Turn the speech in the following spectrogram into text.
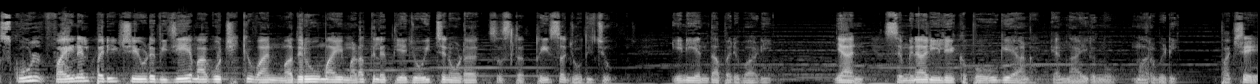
സ്കൂൾ ഫൈനൽ പരീക്ഷയുടെ വിജയം ആഘോഷിക്കുവാൻ മധുരവുമായി മഠത്തിലെത്തിയ ജോയിച്ചനോട് സിസ്റ്റർ ട്രീസ ചോദിച്ചു ഇനി എന്താ പരിപാടി? ഞാൻ സെമിനാരിയിലേക്ക് പോവുകയാണ് എന്നായിരുന്നു മറുപടി. പക്ഷേ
